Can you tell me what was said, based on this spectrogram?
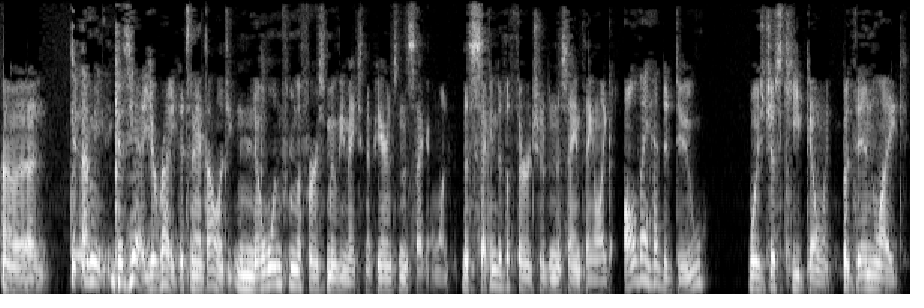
Uh, I mean, because yeah, you're right. It's an anthology. No one from the first movie makes an appearance in the second one. The second to the third should have been the same thing. Like all they had to do was just keep going. But then, like,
